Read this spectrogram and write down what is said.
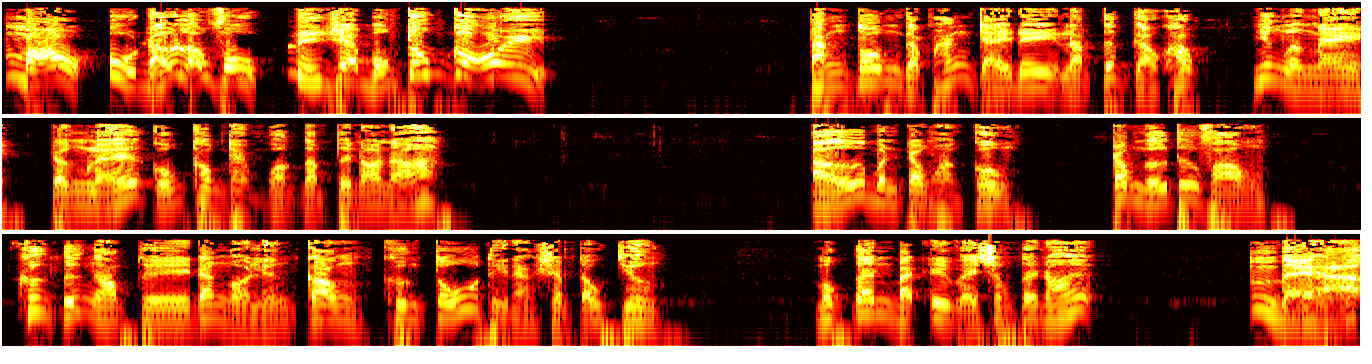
Mau, đỡ lão phu, đi ra một chút coi. Tăng Tôn gặp hắn chạy đi lập tức gào khóc, nhưng lần này Trần Lễ cũng không thèm quan tâm tới nó nữa. Ở bên trong hoàng cung, trong ngữ thư phòng, Khương Tử Ngọc thì đang ngồi luyện công, Khương Tú thì đang xem tấu chương. Một tên bạch y vệ xong tới nói, Bệ hạ,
